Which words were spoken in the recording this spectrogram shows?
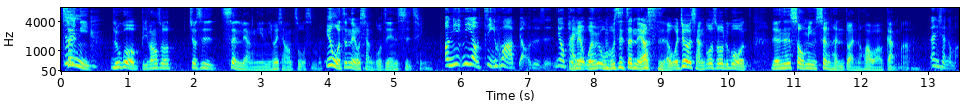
所以你如果比方说。就是剩两年，你会想要做什么？因为我真的有想过这件事情。哦，你你有计划表是不是？你有排？没有，我我不是真的要死了，我就有想过说，如果我人生寿命剩很短的话，我要干嘛？那你想干嘛？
